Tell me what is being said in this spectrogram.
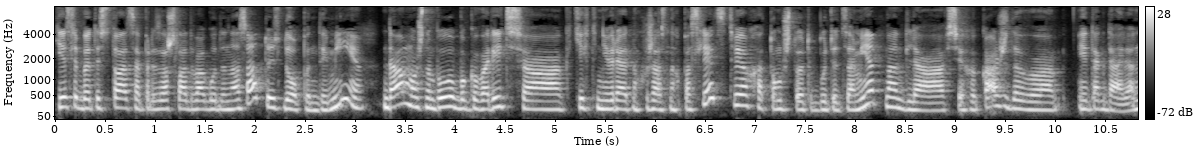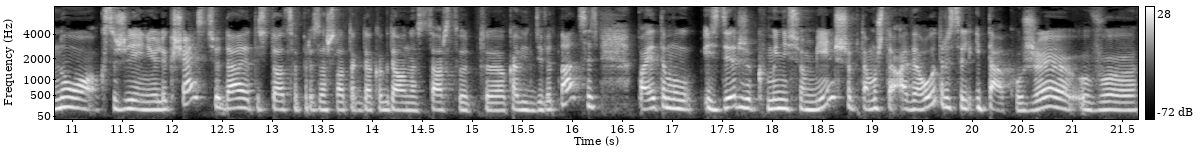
если бы эта ситуация произошла два года назад, то есть до пандемии, да, можно было бы говорить о каких-то невероятных ужасных последствиях, о том, что это будет заметно для всех и каждого и так далее. Но, к сожалению или к счастью, да, эта ситуация произошла тогда, когда у нас царствует COVID-19, э, поэтому издержек мы несем меньше, потому что авиаотрасль и так уже в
